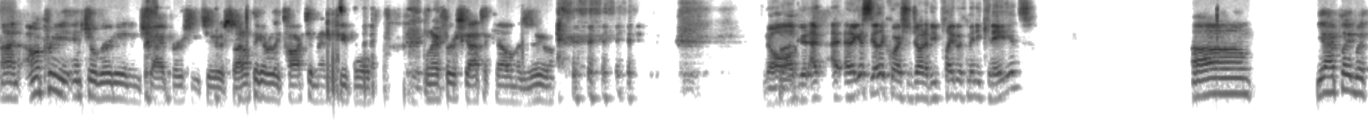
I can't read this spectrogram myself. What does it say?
And I'm a pretty introverted and shy person too, so I don't think I really talked to many people when I first got to Kalamazoo. no, all good. I, I, and I guess the other question, John, have you played with many Canadians? Um, yeah, I played with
